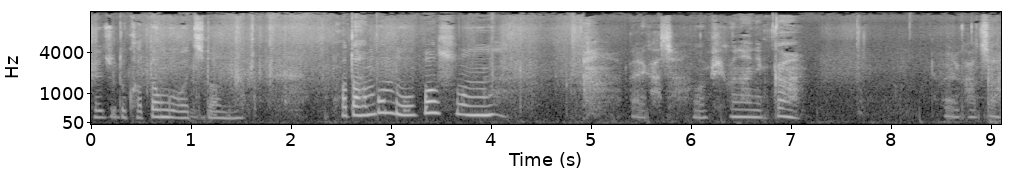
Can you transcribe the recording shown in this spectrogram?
제주도 갔다 온 것 같지도 않네 바다 한 번도 못 봤어. 빨리 가자. 너무 피곤하니까. 빨리 가자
